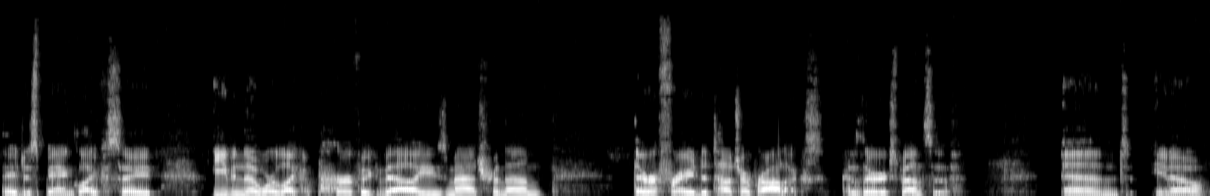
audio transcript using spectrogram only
They just banned glyphosate. Even though we're like a perfect values match for them, they're afraid to touch our products because they're expensive. And, you know,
